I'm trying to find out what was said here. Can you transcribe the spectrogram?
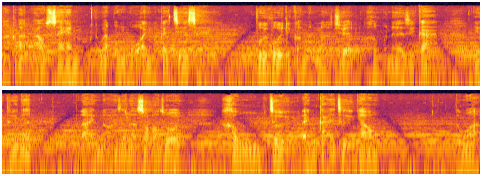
À, các bạn vào xem, các bạn ủng hộ anh bằng cách chia sẻ vui vui thì comment nói chuyện, không vấn đề gì cả. Nhưng thứ nhất là anh nói rất là rõ rồi, không chửi, đánh cãi chửi nhau. Đúng không ạ?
